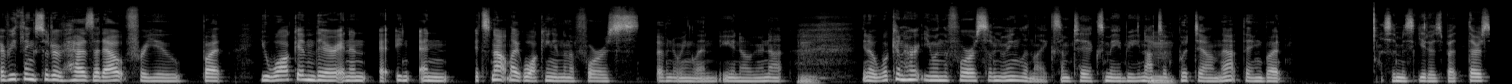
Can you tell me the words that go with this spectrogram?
everything sort of has it out for you. But you walk in there, and and, and it's not like walking in the forests of New England. You know, you're not. Mm. You know what can hurt you in the forests of New England, like some ticks, maybe. Not to put down that thing, but some mosquitoes. But there's,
